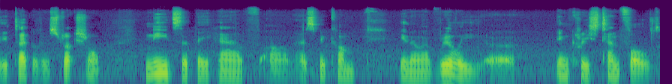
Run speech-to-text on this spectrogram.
the type of instructional needs that they have uh, has become, you know, have really uh, increased tenfold.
